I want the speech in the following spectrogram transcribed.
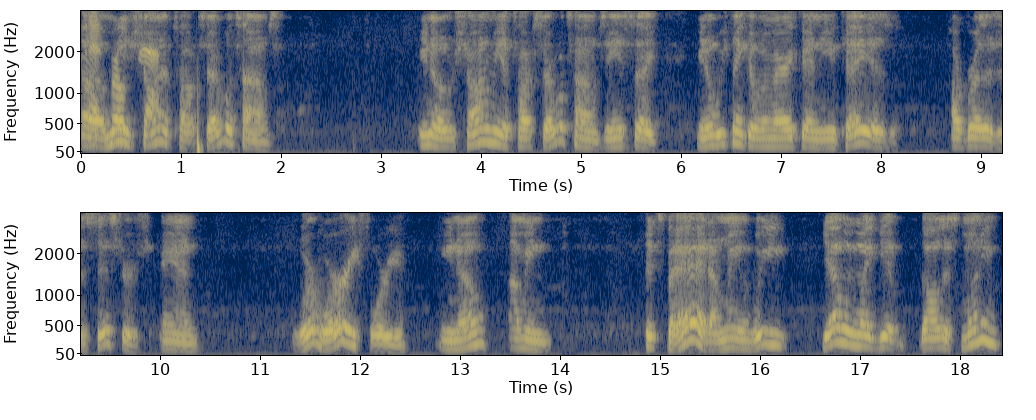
internet uh, broke me and Sean have talked several times. You know, Sean and me have talked several times, and you say, you know, we think of America and the UK as our brothers and sisters, and we're worried for you. You know, I mean, it's bad. I mean, we, yeah, we might get all this money.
